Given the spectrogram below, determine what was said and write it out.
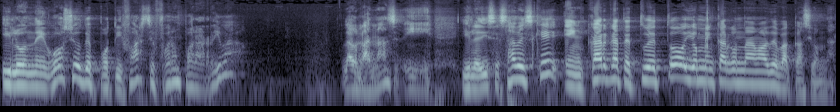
y los negocios de Potifar se fueron para arriba. Y, y le dice, ¿sabes qué? Encárgate tú de todo, yo me encargo nada más de vacacionar.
